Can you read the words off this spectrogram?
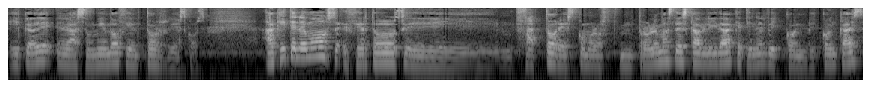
y eh, asumiendo ciertos riesgos. Aquí tenemos ciertos eh, factores como los problemas de escalabilidad que tiene el Bitcoin. Bitcoin Cash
